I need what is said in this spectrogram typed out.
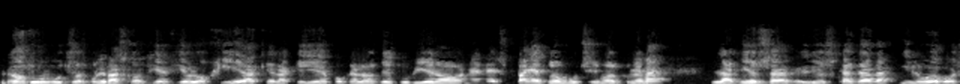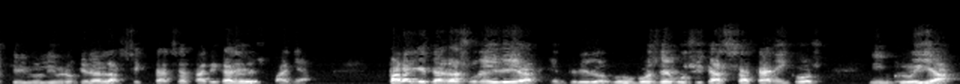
Luego tuvo muchos problemas con cienciología, que en aquella época los detuvieron en España, tuvo muchísimos problemas, la diosa Escaldada, y luego escribió un libro que era Las sectas satánicas de España. Para que te hagas una idea, entre los grupos de música satánicos incluía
